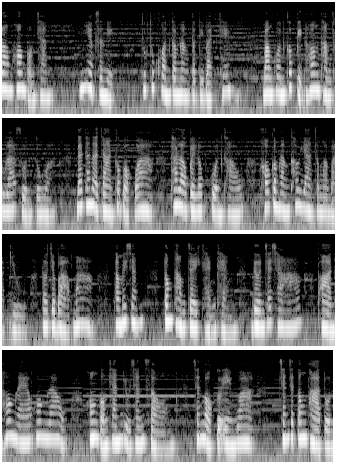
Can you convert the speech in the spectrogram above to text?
รอบๆห้องของฉัน เงียบสนิท ทุกๆคนกำลังปฏิบัติเข้ม บางคนก็ปิดห้องทำธุระส่วนตัว และท่านอาจารย์ก็บอกว่า ถ้าเราไปรบกวนเขา เขากำลังเข้ายานสมาบัติอยู่ เราจะบาปมากทำให้ฉันต้องทำใจแข็งแข็ง เดินช้าๆ ผ่านห้องแล้วห้องเล่า ห้องของฉันอยู่ชั้นสอง ฉันบอกตัวเองว่า ฉันจะต้องพาตน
